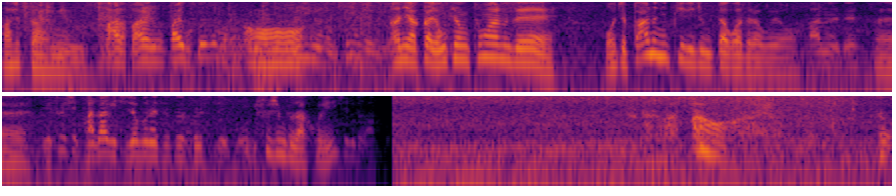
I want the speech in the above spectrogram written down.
아쉽다, 형님. 빨, 빨고, 빨고 끌고 가. 어. 크면 되는 거야. 아니, 아까 영태 형 통화하는데 어제 빠는 입질이 좀 있다고 하더라고요. 빠른 애들. 예. 이 숱이 바닥이 지저분했어서 그럴 수도 있고. 수심도 낮고, 이. 심도 낮고. 아유. 형,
